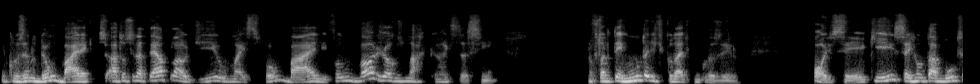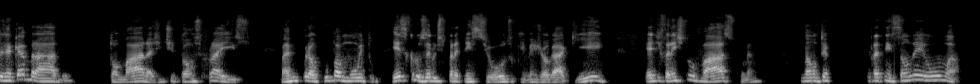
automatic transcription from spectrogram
O Cruzeiro deu um baile. A torcida até aplaudiu, mas foi um baile. Foram vários jogos marcantes assim. O Vitória tem muita dificuldade com o Cruzeiro. Pode ser que seja um tabu que seja quebrado. Tomara, a gente torce para isso mas me preocupa muito. Esse Cruzeiro despretensioso que vem jogar aqui é diferente do Vasco, né? Não tem pretensão nenhuma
